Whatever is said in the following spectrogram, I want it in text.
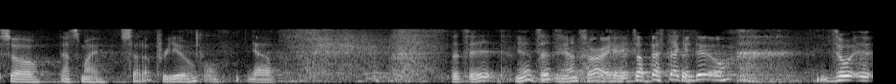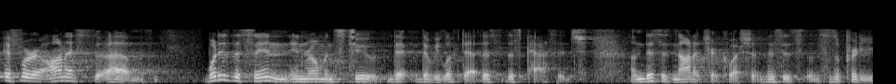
So that's my setup for you. Cool. Yeah. That's it. Yeah, that's, that's it, man. Sorry. Okay. That's the best I can do. so if we're honest, um, what is the sin in Romans 2 that, that we looked at, this, this passage? Um, this is not a trick question. This is, this is a pretty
